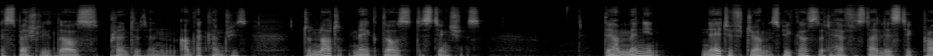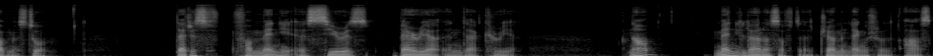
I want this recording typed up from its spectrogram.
especially those printed in other countries, do not make those distinctions. There are many native German speakers that have stylistic problems too. That is for many a serious barrier in their career. Now, many learners of the German language will ask,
